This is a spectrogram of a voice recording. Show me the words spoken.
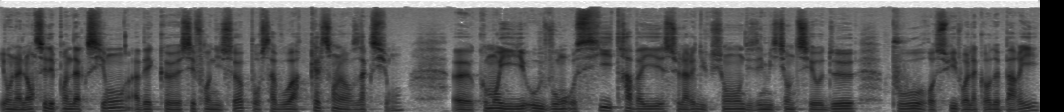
Et on a lancé des points d'action avec euh, ces fournisseurs pour savoir quelles sont leurs actions, comment ils, vont aussi travailler sur la réduction des émissions de CO2 pour suivre l'accord de Paris.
